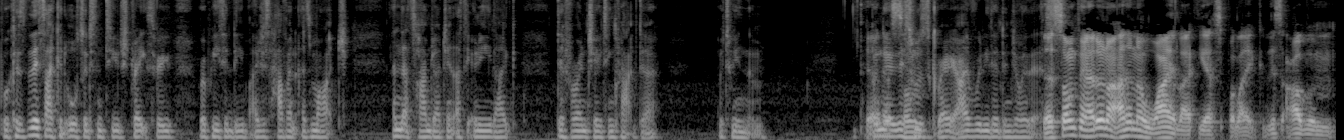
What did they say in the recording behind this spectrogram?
Because this I could also listen to straight through repeatedly, but I just haven't as much, and that's why I'm judging. That's the only like differentiating factor between them. Yeah, but no, this some- was great. I really did enjoy this. There's something I don't know. I don't know why. Like yes, but like this album,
